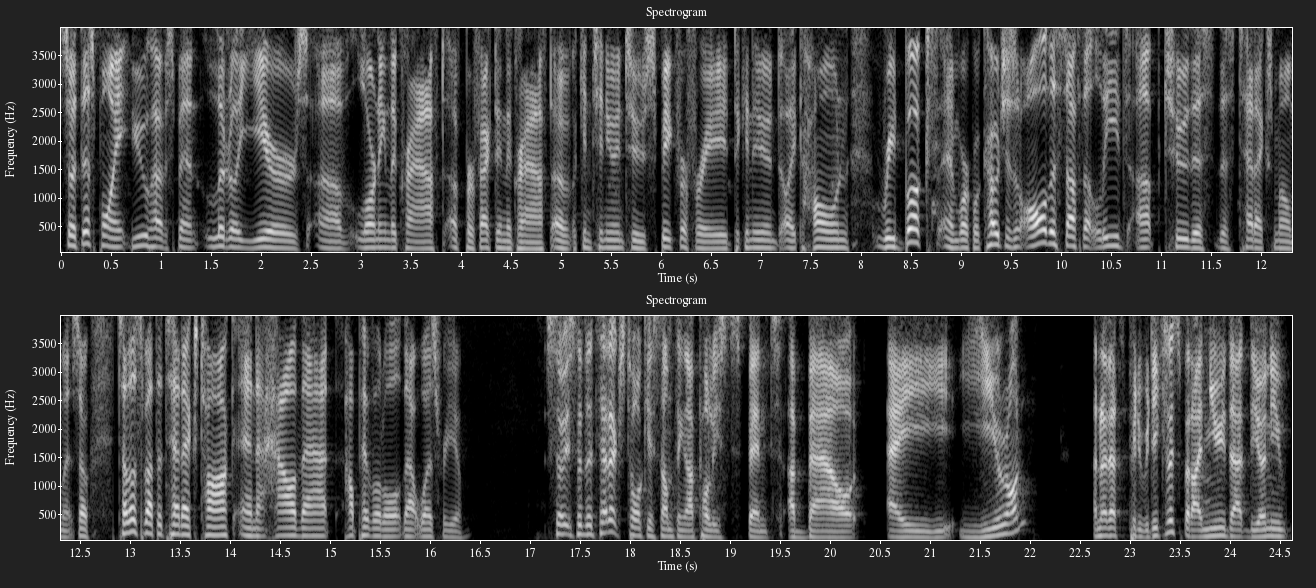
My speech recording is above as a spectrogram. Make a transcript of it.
So at this point, you have spent literally years of learning the craft, of perfecting the craft, of continuing to speak for free, to continue to like hone, read books, and work with coaches, and all the stuff that leads up to this this TEDx moment. So tell us about the TEDx talk and how that how pivotal that was for you. So so the TEDx talk is something I probably spent about a year on. I know that's pretty ridiculous, but I knew that the only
